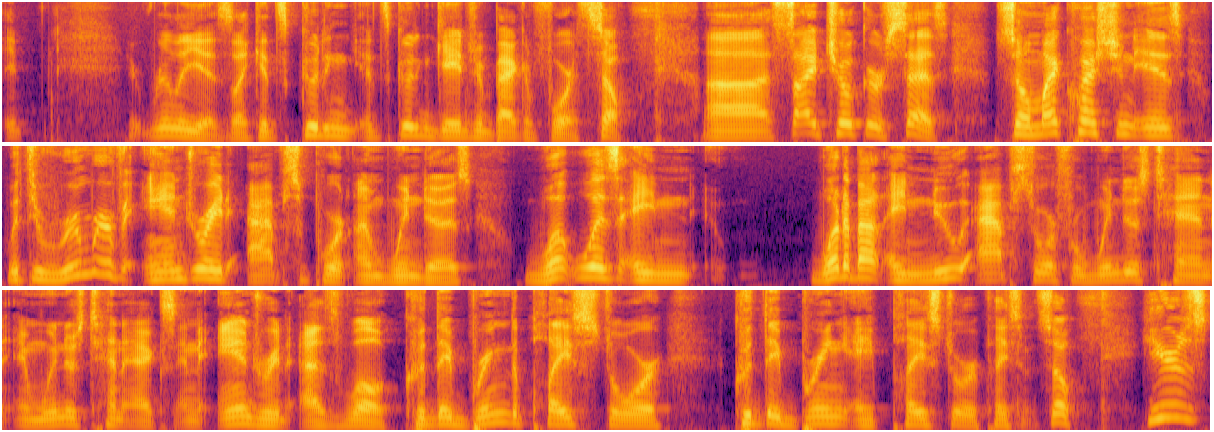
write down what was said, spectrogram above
it, it really is like it's good. It's good engagement back and forth. So, uh, Side Choker says. So my question is, with the rumor of Android app support on Windows, what was a what about a new app store for Windows 10 and Windows 10X and Android as well? Could they bring the Play Store? Could they bring a Play Store replacement? So here's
